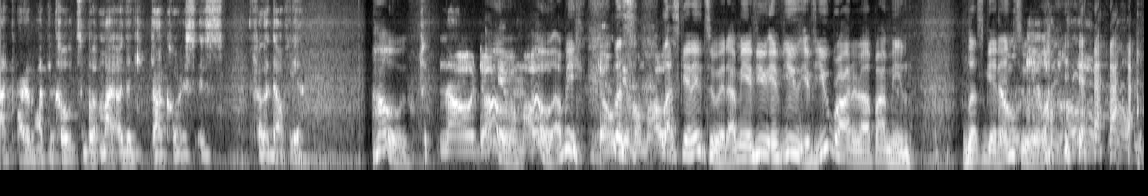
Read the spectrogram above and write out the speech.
I thought about the Colts, but my other dark horse is Philadelphia. Oh, No, don't oh, give him hope. oh. I mean, Don't let's, give him hope. let's get into it. I mean, if you if you if you brought it up, I mean, let's get Don't into it. him hope.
